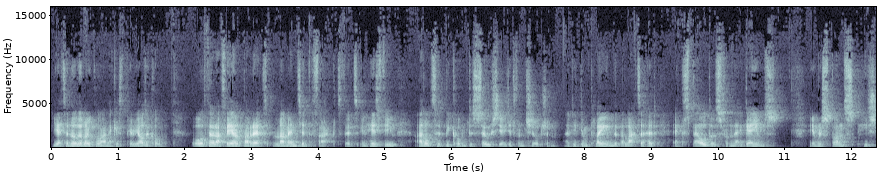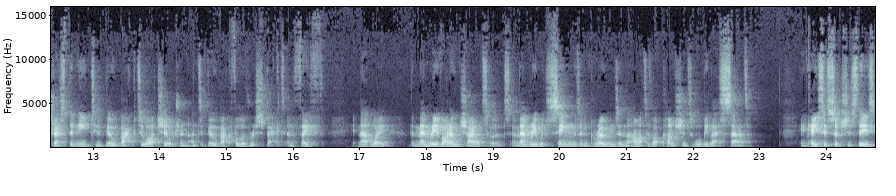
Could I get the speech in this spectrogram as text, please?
yet another local anarchist periodical, author Rafael Barrett lamented the fact that, in his view, adults had become dissociated from children, and he complained that the latter had expelled us from their games. In response, he stressed the need to go back to our children and to go back full of respect and faith. In that way, the memory of our own childhood, a memory which sings and groans in the heart of our conscience, will be less sad. In cases such as these,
